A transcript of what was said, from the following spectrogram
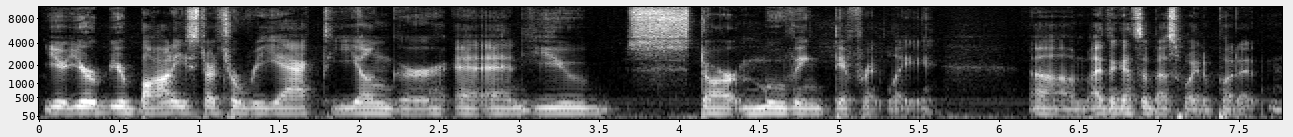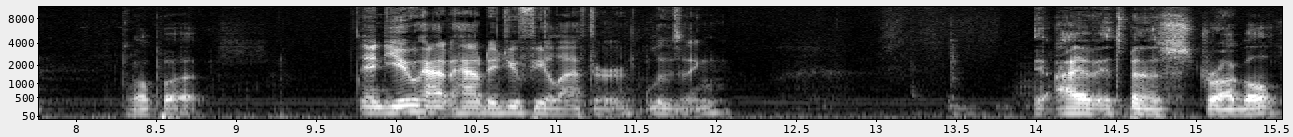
your your, your body starts to react younger, and, and you start moving differently. Um, I think that's the best way to put it. Well put. And you, how, how did you feel after losing? I have. It's been a struggle.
